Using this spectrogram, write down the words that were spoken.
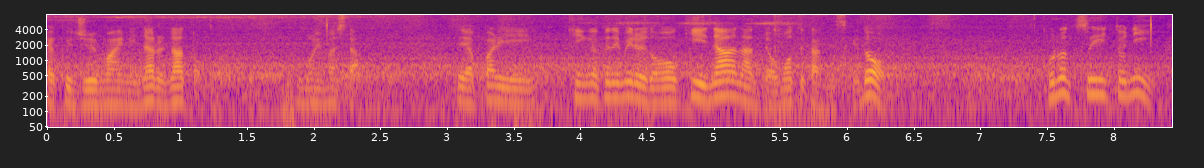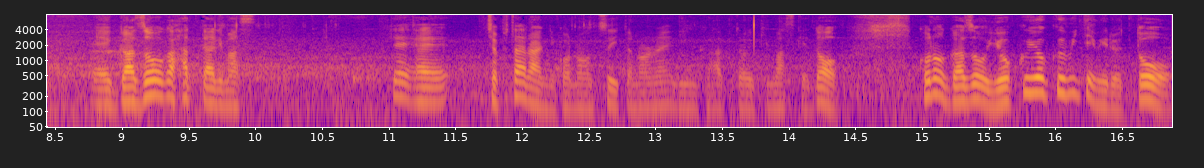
110万円になるなと思いました。でやっぱり金額で見ると大きいななんて思ってたんですけどこのツイートに、え画像が貼ってあります。で、えーチャプター欄にこのツイートの、ね、リンク貼っておきますけどこの画像をよくよく見てみると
